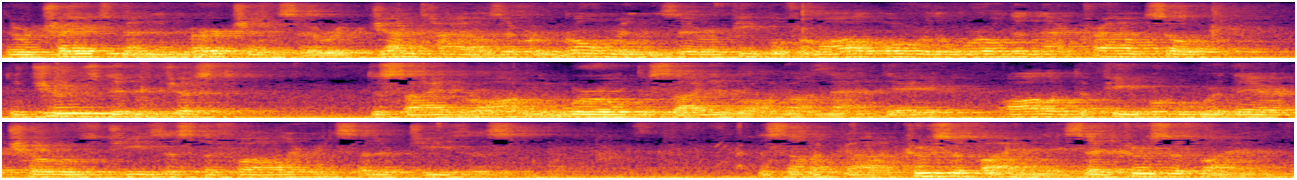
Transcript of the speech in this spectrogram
There were tradesmen and merchants, there were Gentiles, there were Romans, there were people from all over the world in that crowd. So the Jews didn't just decide wrong, the world decided wrong on that day. All of the people who were there chose Jesus the Father instead of Jesus, the Son of God. Crucify him, they said, crucify him.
